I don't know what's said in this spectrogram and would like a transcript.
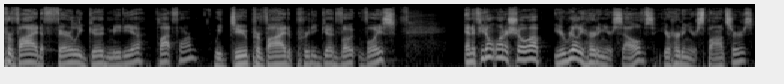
provide a fairly good media platform we do provide a pretty good vo- voice. And if you don't want to show up, you're really hurting yourselves, you're hurting your sponsors.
